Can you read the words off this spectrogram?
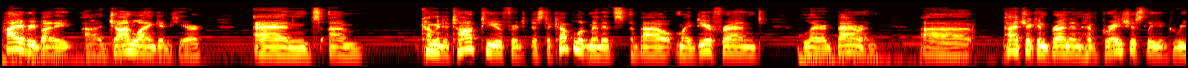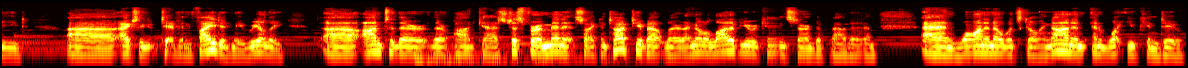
Hi, everybody. Uh, John Langan here, and I'm coming to talk to you for just a couple of minutes about my dear friend, Laird Barron. Uh, Patrick and Brennan have graciously agreed uh, actually to have invited me really uh, onto their their podcast just for a minute so I can talk to you about Laird. I know a lot of you are concerned about him and want to know what's going on and, and what you can do.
